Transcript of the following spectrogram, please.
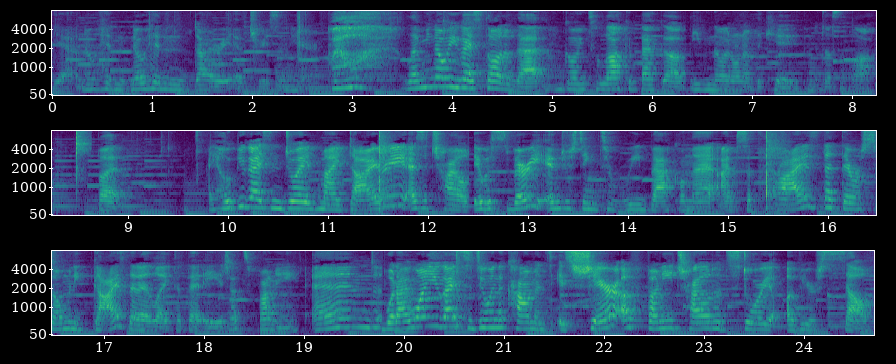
Yeah, no hidden, no hidden diary entries in here. Well, let me know what you guys thought of that. I'm going to lock it back up, even though I don't have the key and it doesn't lock. But I hope you guys enjoyed my diary as a child. It was very interesting to read back on that. I'm surprised that there were so many guys that I liked at that age. That's funny. And what I want you guys to do in the comments is share a funny childhood story of yourself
